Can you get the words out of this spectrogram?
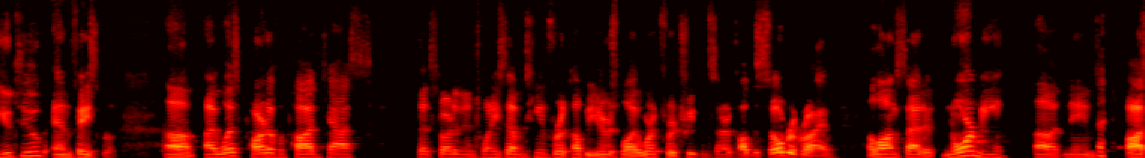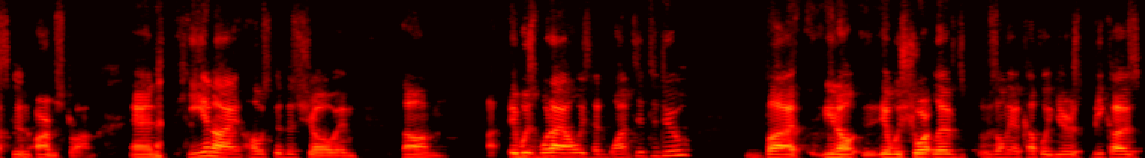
YouTube and Facebook. Um, I was part of a podcast that started in 2017 for a couple years while I worked for a treatment center called the Sober Grind alongside a normie uh, named Austin Armstrong. And he and I hosted this show, and um, it was what I always had wanted to do. But, you know, it was short lived. It was only a couple of years because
